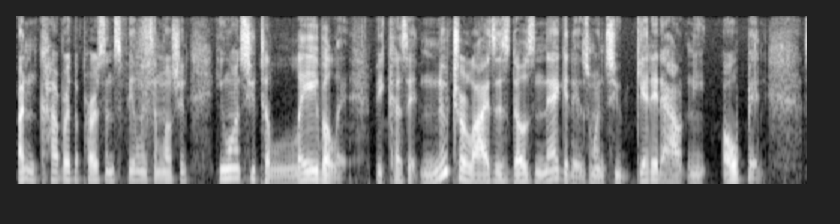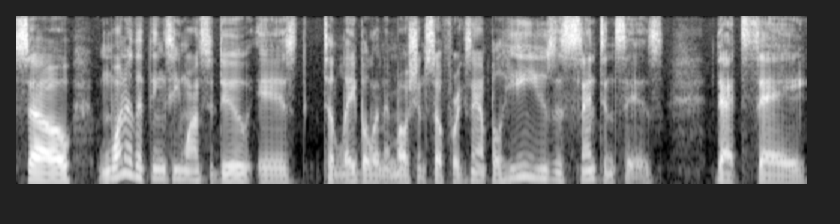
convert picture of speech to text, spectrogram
uncover the person's feelings and emotion, he wants you to label it because it neutralizes those negatives once you get it out in the open. So, one of the things he wants to do is to label an emotion. So, for example, he uses sentences that say,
